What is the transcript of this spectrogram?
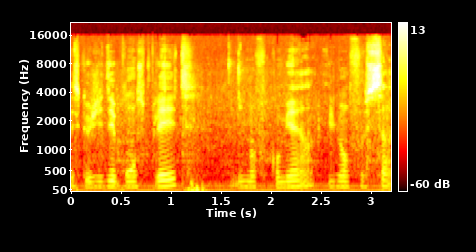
Est-ce que j'ai des bronze plates? Il m'en faut combien? Il m'en faut 5.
